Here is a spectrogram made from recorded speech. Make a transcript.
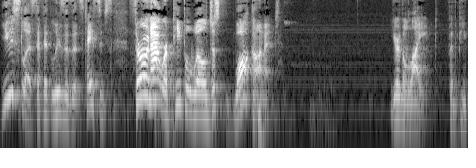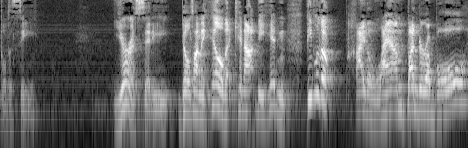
useless if it loses its taste. It's thrown out where people will just walk on it. You're the light for the people to see. You're a city built on a hill that cannot be hidden. People don't hide a lamp under a bowl.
